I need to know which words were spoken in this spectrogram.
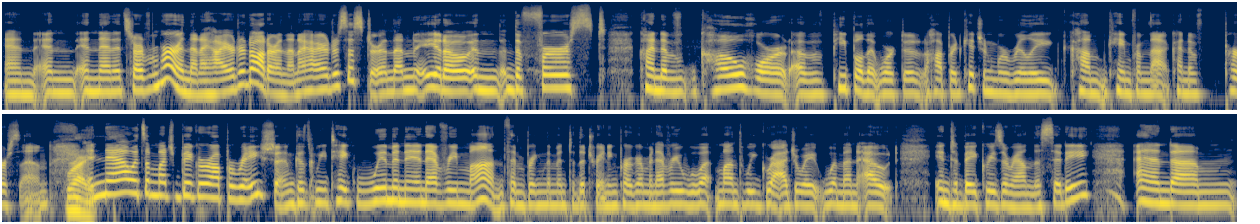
and and and then it started from her, and then I hired her daughter, and then I hired her sister, and then you know, and the first kind of cohort of people that worked at Hot Bread Kitchen were really come came from that kind of person. Right. And now it's a much bigger operation because we take women in every month and bring them into the training program. And every w- month we graduate women out into bakeries around the city. And um,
